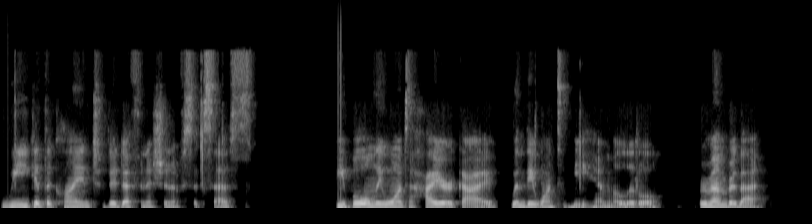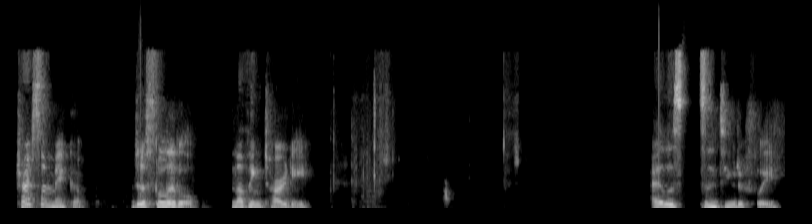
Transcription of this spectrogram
We get the client to their definition of success. People only want to hire a guy when they want to be him a little. Remember that. Try some makeup, just a little, nothing tardy. I listened dutifully.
